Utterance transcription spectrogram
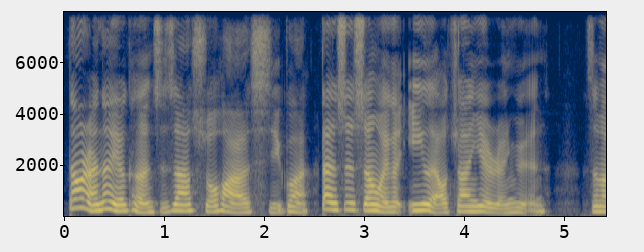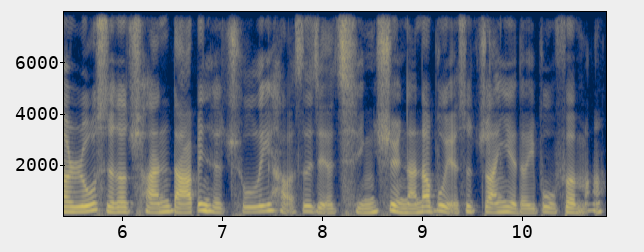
当然，那也可能只是他说话的习惯。但是，身为一个医疗专业人员，怎么如实的传达并且处理好自己的情绪，难道不也是专业的一部分吗？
